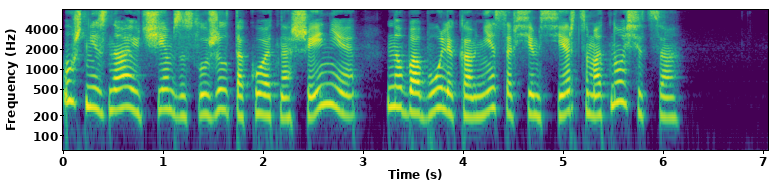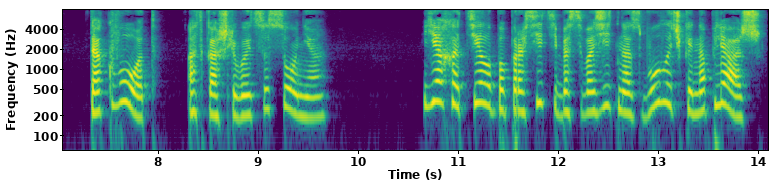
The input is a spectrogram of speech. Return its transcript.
Уж не знаю, чем заслужил такое отношение, но бабуля ко мне со всем сердцем относится. «Так вот», – откашливается Соня, – «я хотела попросить тебя свозить нас булочкой на пляж.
